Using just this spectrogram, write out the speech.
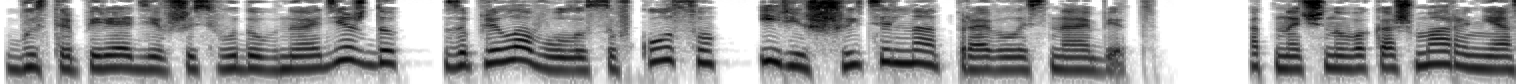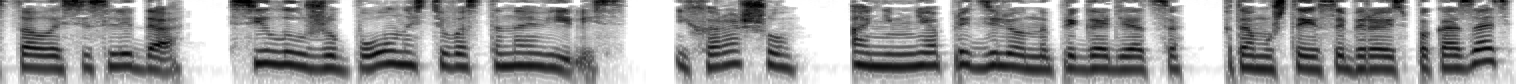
Быстро переодевшись в удобную одежду, заплела волосы в косу и решительно отправилась на обед. От ночного кошмара не осталось и следа, силы уже полностью восстановились. И хорошо, они мне определенно пригодятся, потому что я собираюсь показать,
